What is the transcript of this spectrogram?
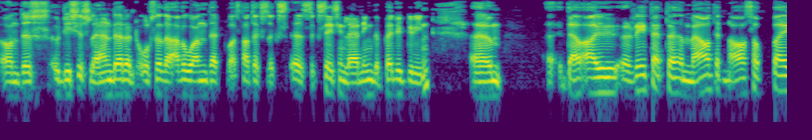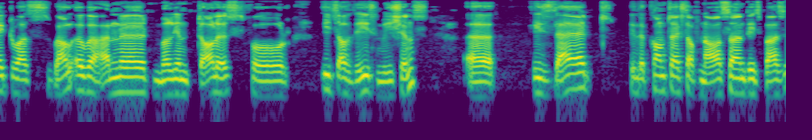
on this Odysseus lander, and also the other one that was not a, su- a success in landing, the Peregrine. Um, though I read that the amount that NASA paid was well over hundred million dollars for each of these missions. Uh, is that in the context of NASA and its bus-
